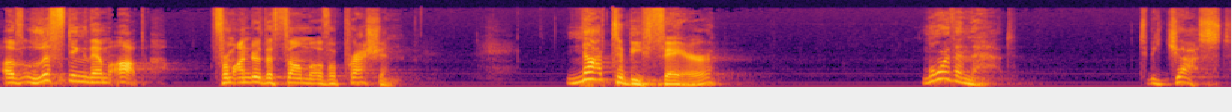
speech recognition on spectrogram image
of lifting them up from under the thumb of oppression. Not to be fair, more than that, to be just.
